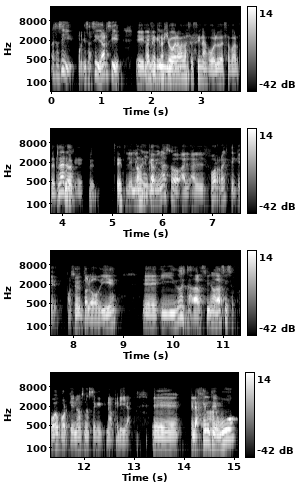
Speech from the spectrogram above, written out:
Es así, porque es así, Darcy. Eh, le que no llegó a grabar las escenas, boludo, esa parte. claro, que, le metió un camionazo al, al, forro este, que por cierto lo odié. Eh, ¿Y dónde está Darcy? No, Darcy se fue porque no, no sé qué no quería. Eh, el agente ah. Wu,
